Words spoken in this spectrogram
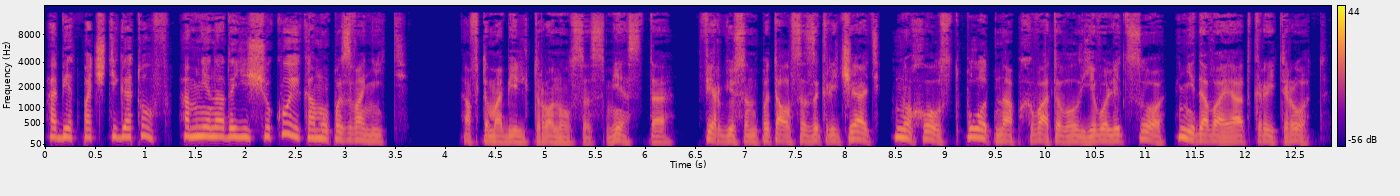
обед почти готов, а мне надо еще кое-кому позвонить». Автомобиль тронулся с места. Фергюсон пытался закричать, но холст плотно обхватывал его лицо, не давая открыть рот.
